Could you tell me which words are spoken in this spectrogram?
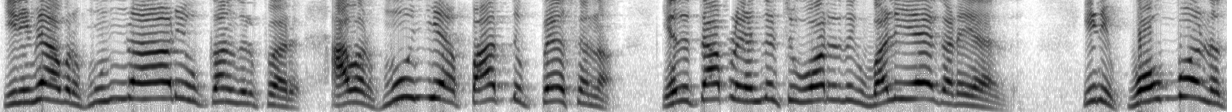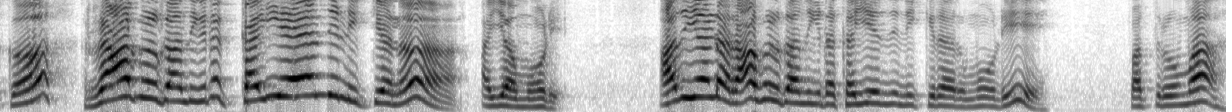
இனிமேல் அவர் முன்னாடி உட்கார்ந்துருப்பார். அவர் மூஞ்சியை பார்த்து பேசணும். எதிர்த்தாப்புல எந்திரிச்சு ஓடுறதுக்கு வழியே கிடையாது. இனி ஒவ்வொன்றுக்கும் ராகுல் காந்தி கிட்ட கையேந்தி நிற்கணும் ஐயா மோடி. அது ஏன்டா ராகுல் காந்தி கிட்ட கையேந்தி நிற்கிறாரு மோடி? பத்து ரூபா?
